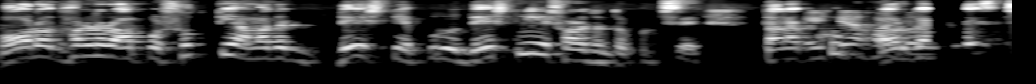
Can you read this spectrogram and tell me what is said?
বড় ধরনের অপশক্তি আমাদের দেশ নিয়ে পুরো দেশ নিয়ে ষড়যন্ত্র করছে তারা খুব অর্গানাইজড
